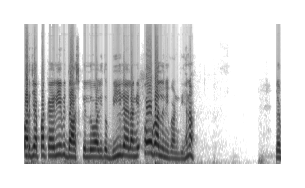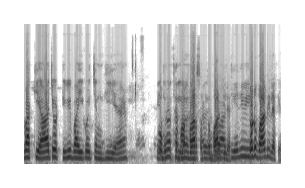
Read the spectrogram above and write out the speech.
ਪਰ ਜੇ ਆਪਾਂ ਕਹਿ ਲਈਏ ਵੀ 10 ਕਿਲੋ ਵਾਲੀ ਤੋਂ 20 ਲੈ ਲਾਂਗੇ ਉਹ ਗੱਲ ਨਹੀਂ ਬਣਦੀ ਹੈ ਨਾ ਲੈ ਬਾਕੀ ਆ ਝੋਟੀ ਵੀ ਬਾਈ ਕੋਈ ਚੰਗੀ ਹੈ। ਇਧਰੋਂ ਥੱਲੇ ਬਾਹਰ ਸਭ ਤੋਂ ਬਾਹਰ ਦੀ ਲੈ ਵੀ। ਛੋਟੂ ਬਾਹਰ ਦੀ ਲੈ ਕੇ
